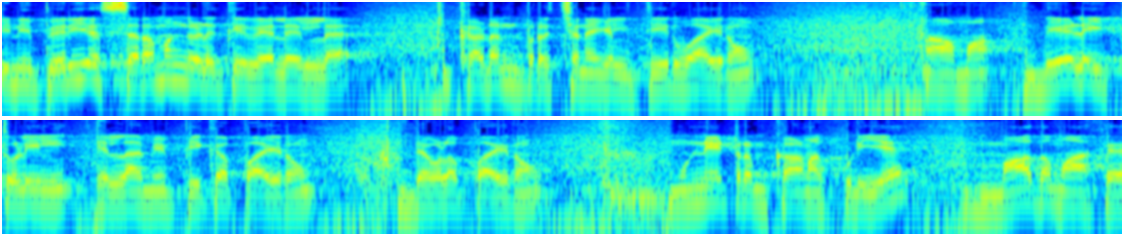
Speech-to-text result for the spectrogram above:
இனி பெரிய சிரமங்களுக்கு வேலை இல்லை. கடன் பிரச்சனைகள் தீர்வாயிரும். ஆமாம் வேலை தொழில் எல்லாமே பிக்கப் ஆயிரும் டெவலப் ஆயிரும். முன்னேற்றம் காணக்கூடிய மாதமாக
